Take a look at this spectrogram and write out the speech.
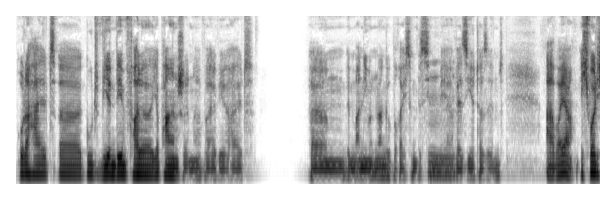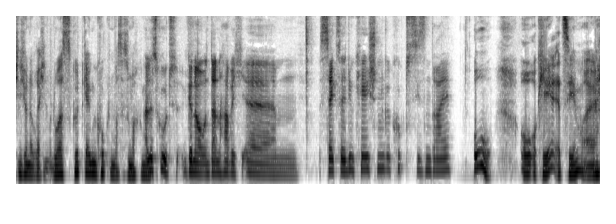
Oder halt, äh, gut, wie in dem Falle japanische, ne? Weil wir halt ähm, im Anime- und Manga-Bereich so ein bisschen Mhm. mehr versierter sind. Aber ja, ich wollte dich nicht unterbrechen. Du hast Squid Game geguckt und was hast du noch gemacht? Alles gut, genau. Und dann habe ich ähm, Sex Education geguckt, Season 3. Oh, oh, okay, erzähl mal.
